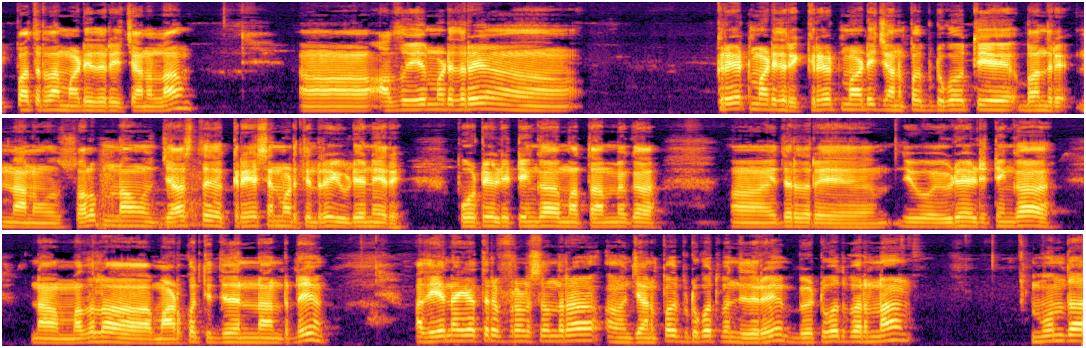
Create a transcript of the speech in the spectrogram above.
ಇಪ್ಪತ್ತರದಾಗ ಮಾಡಿದೆ ರೀ ಚಾನಲ್ಲ ಅದು ಏನು ಮಾಡಿದ್ರಿ? ಕ್ರಿಯೇಟ್ ಮಾಡಿದ್ರಿ. ಕ್ರಿಯೇಟ್ ಮಾಡಿ ಜನಪದ ಬಿಟ್ಕೋತಿ ಬಂದ್ರಿ. ನಾನು ಸ್ವಲ್ಪ ನಾವು ಜಾಸ್ತಿ ಕ್ರಿಯೇಷನ್ ಮಾಡ್ತೀನಿ ರೀ ವಿಡಿಯೋನೇ ರೀ. ಫೋಟೋ ಎಡಿಟಿಂಗ ಮತ್ತು ಆಮ್ಯಾಗ ಇದ್ರದ ರೀ, ಇವು ವಿಡಿಯೋ ಎಡಿಟಿಂಗ ನಾ ಮೊದಲು ಮಾಡ್ಕೋತಿದ್ದೆ ನಾನು ರೀ ಅದು ಏನಾಗೈತೆ ರೀ ಫ್ರೆಂಡ್ಸ್ ಅಂದ್ರೆ ಜನಪದ ಬಿಟ್ಕೋತ ಬಂದಿದ್ದೆ ರೀ. ಬಿಟ್ಕೋತ ಬರೋಣ ಮುಂದೆ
